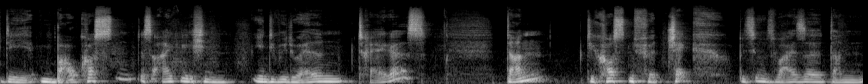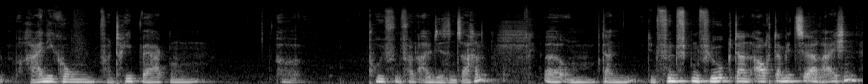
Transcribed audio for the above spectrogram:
die Baukosten des eigentlichen individuellen Trägers. Dann die Kosten für Check bzw. dann Reinigung von Triebwerken, äh, Prüfen von all diesen Sachen, äh, um dann den fünften Flug dann auch damit zu erreichen.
